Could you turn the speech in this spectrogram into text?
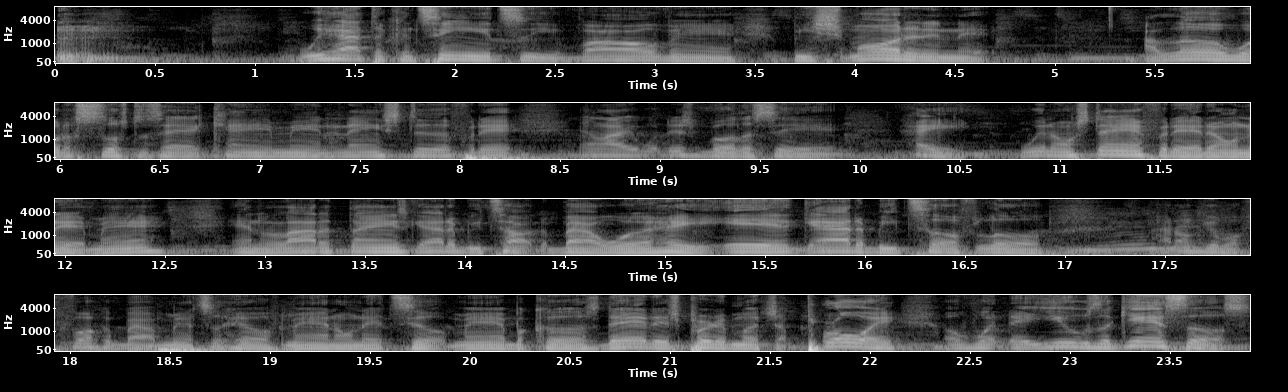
we have to continue to evolve and be smarter than that. I love what the sisters had came in and they ain't stood for that. And like what this brother said, hey, we don't stand for that on that, man. And a lot of things gotta be talked about. Well, hey, it gotta be tough love. I don't give a fuck about mental health, man, on that tilt, man, because that is pretty much a ploy of what they use against us.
